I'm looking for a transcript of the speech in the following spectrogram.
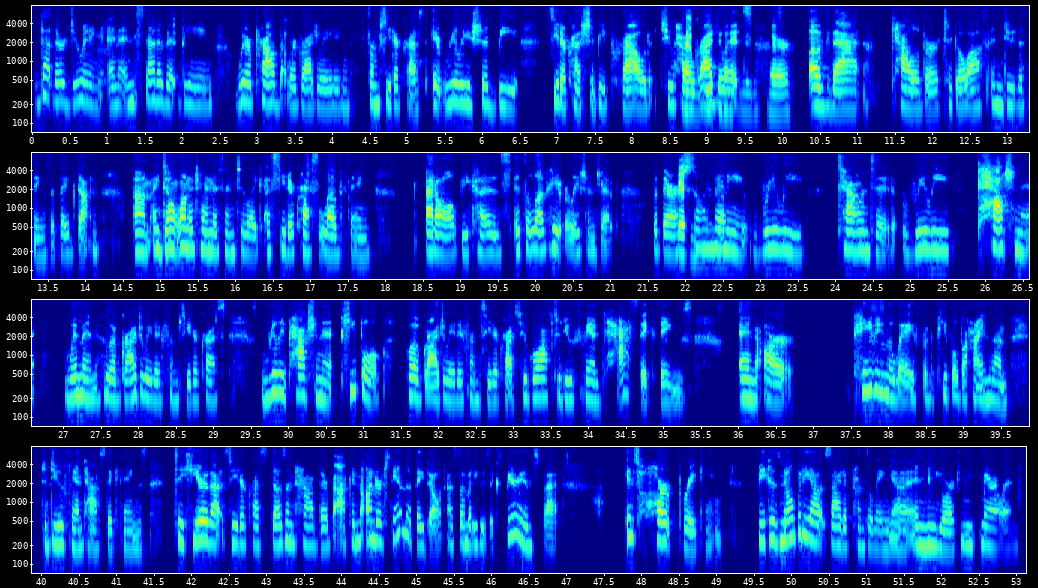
That they're doing and instead of it being we're proud that we're graduating from Cedar Crest, it really should be Cedar Crest should be proud to have that graduates of that caliber to go off and do the things that they've done. Um, I don't want to turn this into like a Cedar Crest love thing at all because it's a love hate relationship. But there are so many really talented, really passionate women who have graduated from Cedar Crest, really passionate people who have graduated from Cedar Crest who go off to do fantastic things and are paving the way for the people behind them to do fantastic things. To hear that Cedar Crest doesn't have their back and understand that they don't, as somebody who's experienced that, is heartbreaking because nobody outside of Pennsylvania and New York and Maryland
